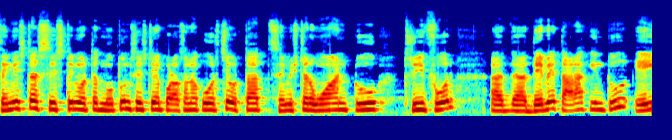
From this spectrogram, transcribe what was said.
সেমিস্টার সিস্টেমে অর্থাৎ নতুন সিস্টেমে পড়াশোনা করছে, অর্থাৎ semester one two three four দেবে, তারা কিন্তু এই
